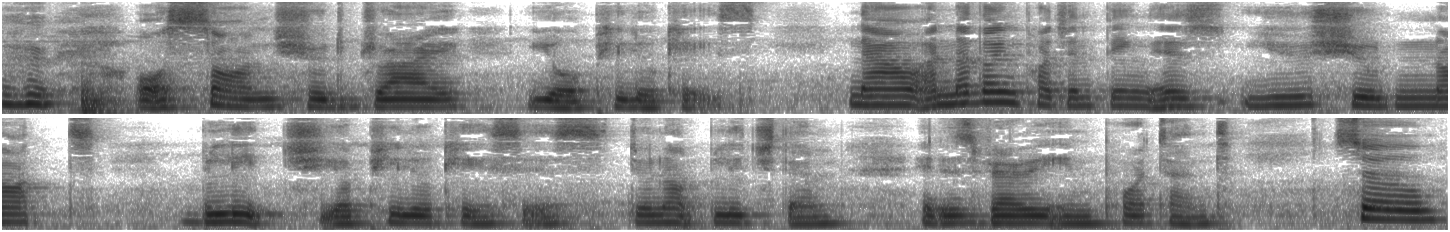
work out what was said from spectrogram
or sun should dry your pillowcase. Now, another important thing is you should not bleach your pillowcases. Do not bleach them. It is very important. So,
